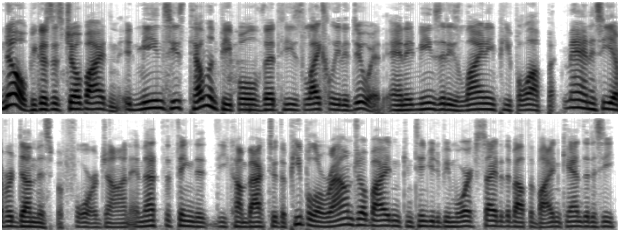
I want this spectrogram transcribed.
No, because it's Joe Biden. It means he's telling people that he's likely to do it, and it means that he's lining people up. But man, has he ever done this before, John? And that's the thing that you come back to. The people around Joe Biden continue to be more excited about the Biden candidacy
